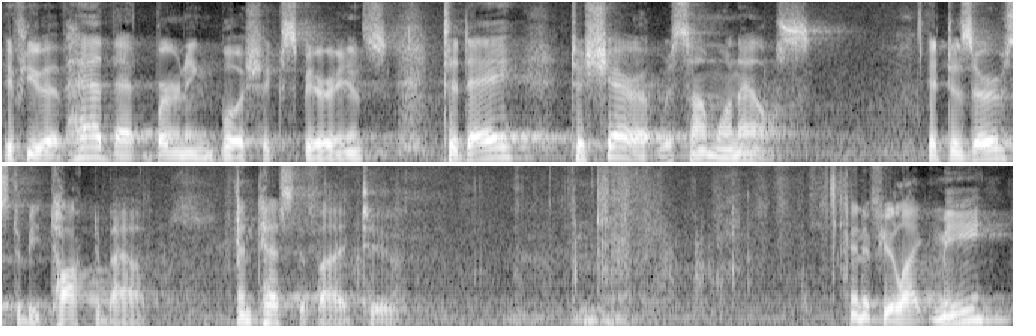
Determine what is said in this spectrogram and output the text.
if you have had that burning bush experience, today to share it with someone else. It deserves to be talked about and testified to. And if you're like me,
